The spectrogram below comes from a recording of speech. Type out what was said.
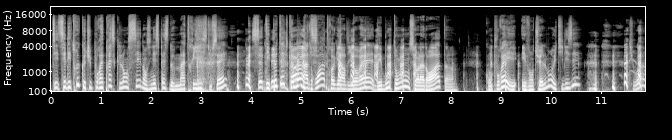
C'est des trucs que tu pourrais presque lancer dans une espèce de matrice, tu sais Et peut-être que Ah même à droite, regarde, il y aurait des boutons sur la droite qu'on pourrait éventuellement utiliser. Tu vois?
